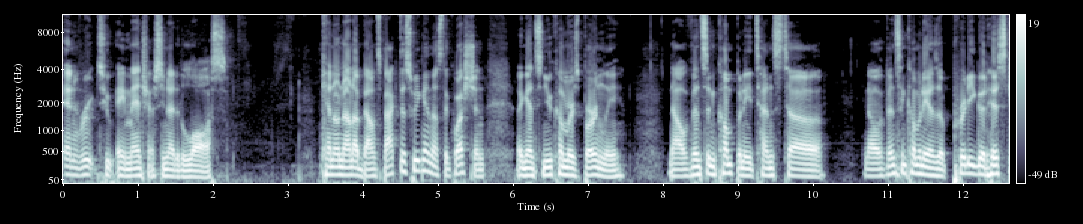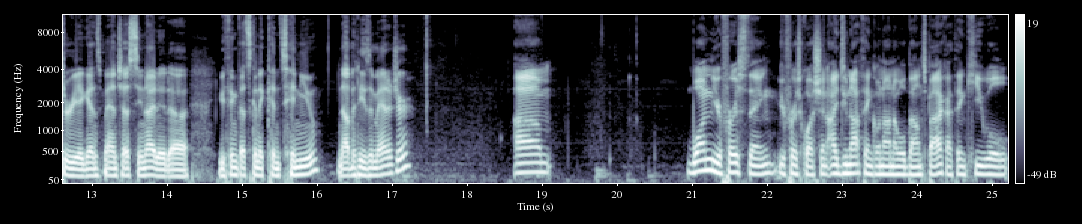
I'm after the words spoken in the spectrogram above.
en route to a Manchester United loss. Can Onana bounce back this weekend? That's the question against newcomers Burnley. Now Vincent Kompany tends to you know, Vincent Kompany has a pretty good history against Manchester United. Uh, you think that's going to continue now that he's a manager? Um, one, your first thing, your first question. I do not think Onana will bounce back. I think he will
